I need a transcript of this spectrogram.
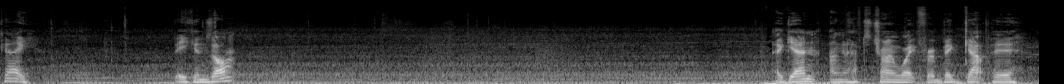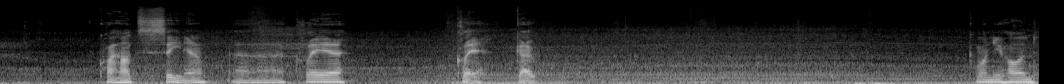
Okay. Beacons on. Again, I'm going to have to try and wait for a big gap here. Quite hard to see now. Uh, clear. Clear. Go. Come on, New Holland.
